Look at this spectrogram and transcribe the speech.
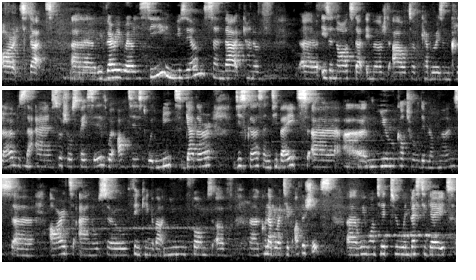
art that uh, we very rarely see in museums, and that kind of uh, is an art that emerged out of cabarets and clubs and social spaces where artists would meet, gather, discuss, and debate uh, uh, new cultural developments, uh, art, and also thinking about new forms of uh, collaborative authorships. Uh, we wanted to investigate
